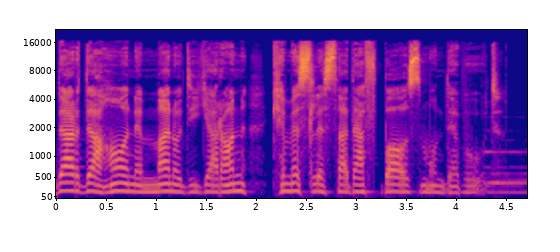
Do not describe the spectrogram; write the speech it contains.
در دهان من و دیگران که مثل صدف باز مونده بود.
